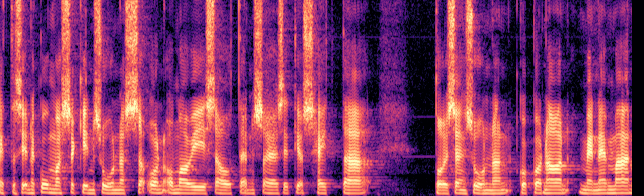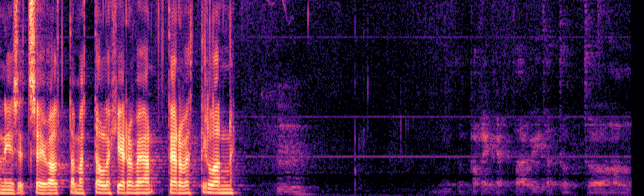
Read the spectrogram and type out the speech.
että siinä kummassakin suunnassa on oma viisautensa ja sitten jos heittää toisen suunnan kokonaan menemään, niin sit se ei välttämättä ole hirveän terve tilanne. Hmm. Pari kertaa viitattu tuohon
